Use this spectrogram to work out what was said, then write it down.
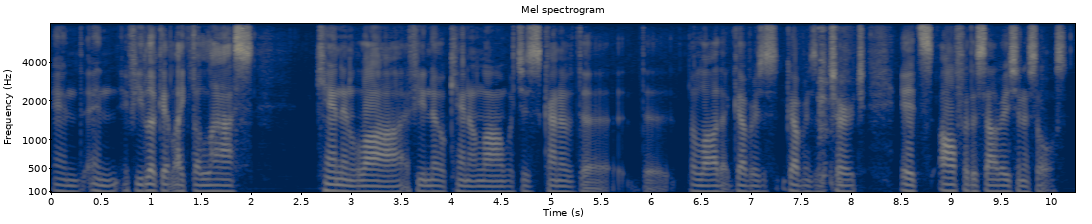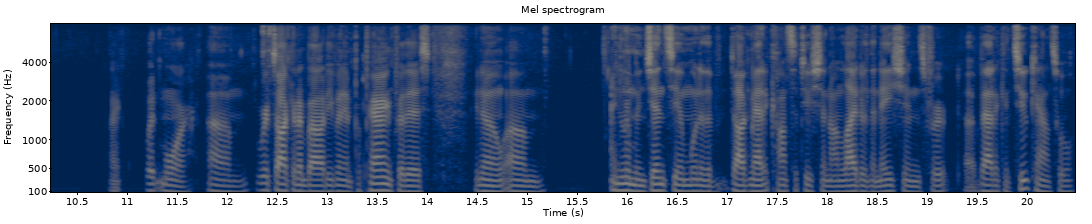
and and if you look at like the last canon law, if you know canon law, which is kind of the, the, the law that governs governs the church, it's all for the salvation of souls. Like what more? Um, we're talking about even in preparing for this, you know, um, in Lumen Gentium, one of the dogmatic constitution on light of the nations for uh, Vatican II Council,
